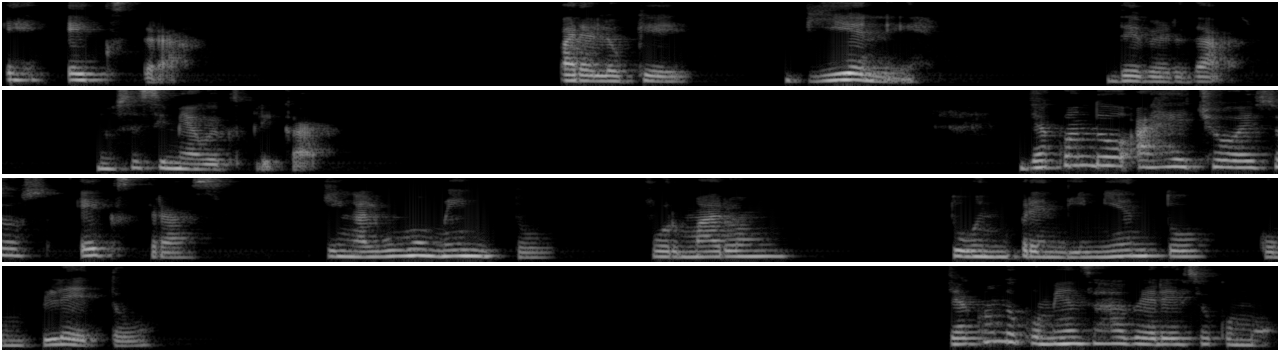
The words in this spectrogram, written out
es extra para lo que viene de verdad. No sé si me hago explicar. Ya cuando has hecho esos extras que en algún momento formaron tu emprendimiento completo, ya cuando comienzas a ver eso como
